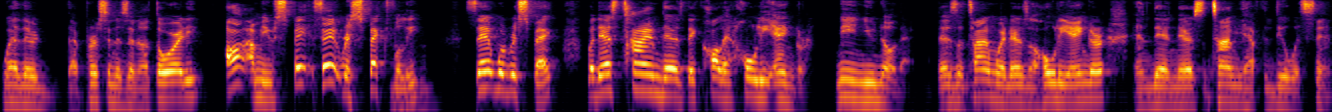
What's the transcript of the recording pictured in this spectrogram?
whether that person is an authority. Or, I mean, spe- say it respectfully, Mhm. say it with respect. But there's time. There's they call it holy anger. Me and you know that. There's a time where there's a holy anger, and then there's a time you have to deal with sin.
